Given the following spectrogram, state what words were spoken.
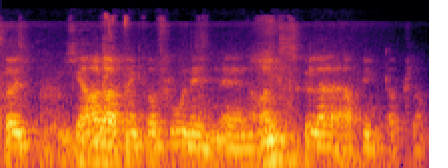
Så ikke hadde hatt mikrofon i en hånd, skulle jeg ha begynt å klappe.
